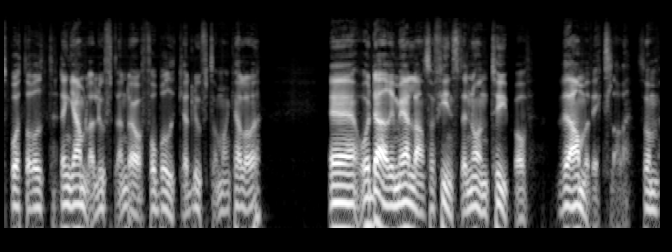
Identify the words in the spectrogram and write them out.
spottar ut den gamla luften, då, förbrukad luft som man kallar det. Eh, och däremellan så finns det någon typ av värmeväxlare som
